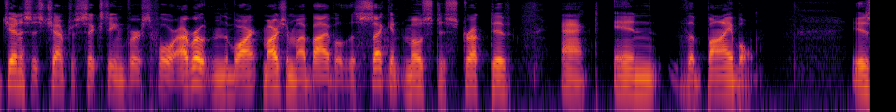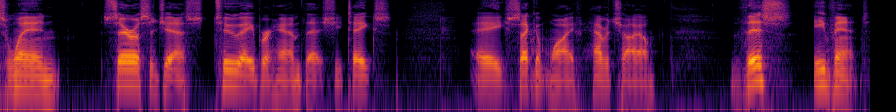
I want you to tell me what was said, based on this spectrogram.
Genesis chapter 16, verse 4. I wrote in the mar- margin of my Bible the second most destructive act in the Bible is when Sarah suggests to Abraham that she takes a second wife, have a child. This event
